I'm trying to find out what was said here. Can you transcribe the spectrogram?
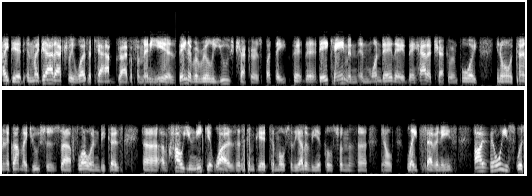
I did, and my dad actually was a cab driver for many years. They never really used checkers, but they the, the day came, and and one day they they had a checker, and boy, you know, it kind of got my juices uh, flowing because uh, of how unique it was as compared to most of the other vehicles from the uh, you know late '70s. I always was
